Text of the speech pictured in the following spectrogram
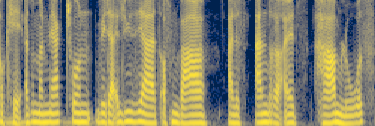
Okay, also man merkt schon, Veda Elysia ist offenbar alles andere als harmlos.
